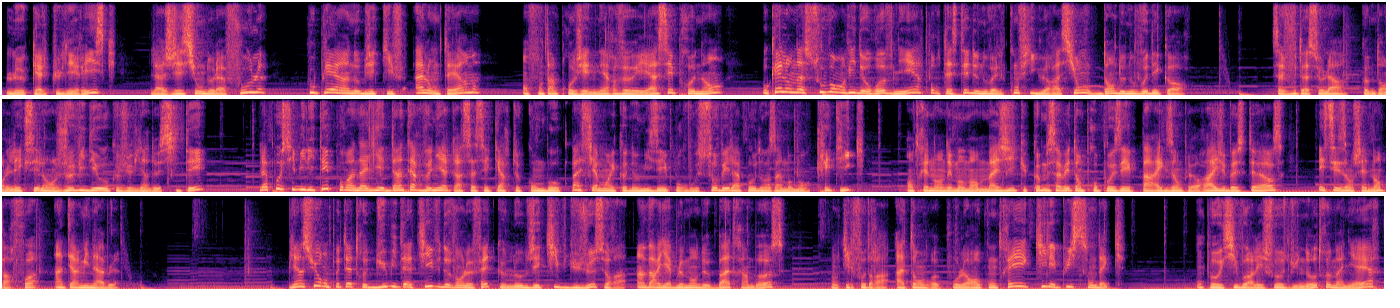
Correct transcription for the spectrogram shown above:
Le calcul des risques, la gestion de la foule, couplé à un objectif à long terme, en font un projet nerveux et assez prenant, auquel on a souvent envie de revenir pour tester de nouvelles configurations dans de nouveaux décors. S'ajoute à cela, comme dans l'excellent jeu vidéo que je viens de citer, la possibilité pour un allié d'intervenir grâce à ses cartes combo patiemment économisées pour vous sauver la peau dans un moment critique, entraînant des moments magiques comme savait en proposer par exemple Rage Busters, et ses enchaînements parfois interminables. Bien sûr, on peut être dubitatif devant le fait que l'objectif du jeu sera invariablement de battre un boss, dont il faudra attendre pour le rencontrer qu'il épuise son deck. On peut aussi voir les choses d'une autre manière,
